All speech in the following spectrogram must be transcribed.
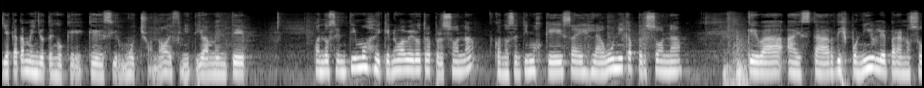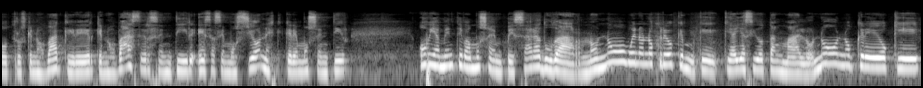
y acá también yo tengo que, decir mucho, ¿no? Definitivamente, cuando sentimos de que no va a haber otra persona, cuando sentimos que esa es la única persona que va a estar disponible para nosotros, que nos va a querer, que nos va a hacer sentir esas emociones que queremos sentir, obviamente vamos a empezar a dudar, ¿no? No, bueno, no creo que, haya sido tan malo, no, no creo que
